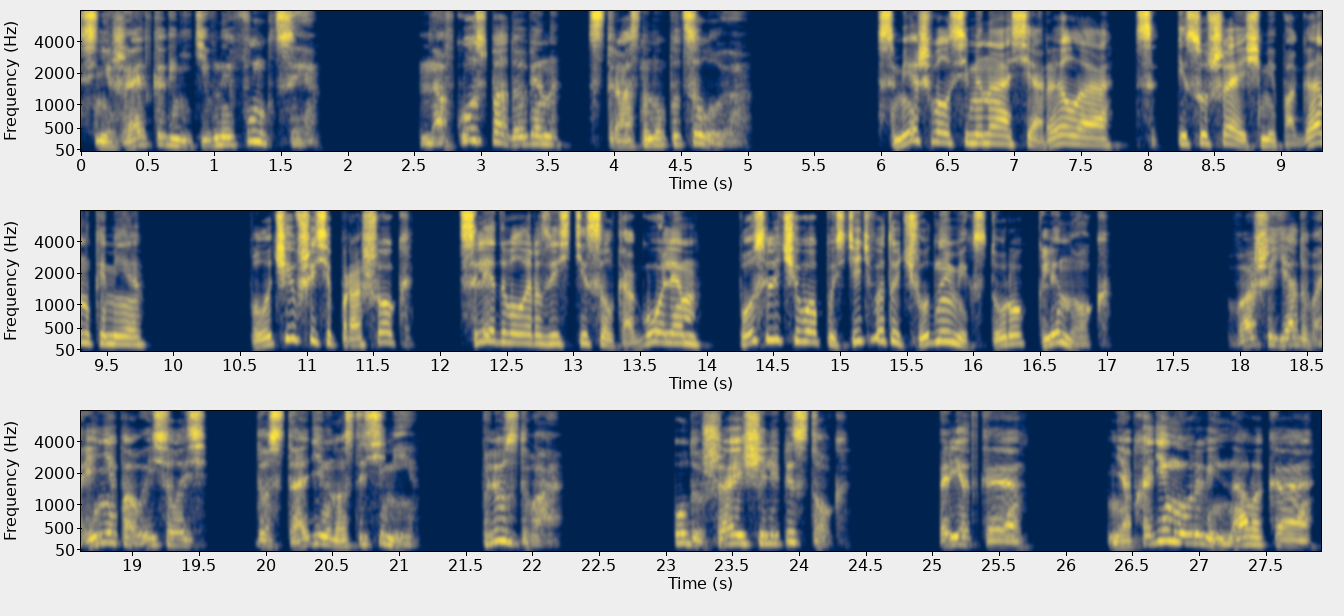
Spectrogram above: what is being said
Снижает когнитивные функции. На вкус подобен страстному поцелую смешивал семена сиарелла с иссушающими поганками. Получившийся порошок следовало развести с алкоголем, после чего опустить в эту чудную микстуру клинок. Ваше ядоварение повысилось до 197, плюс 2. Удушающий лепесток. Редкое. Необходимый уровень навыка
